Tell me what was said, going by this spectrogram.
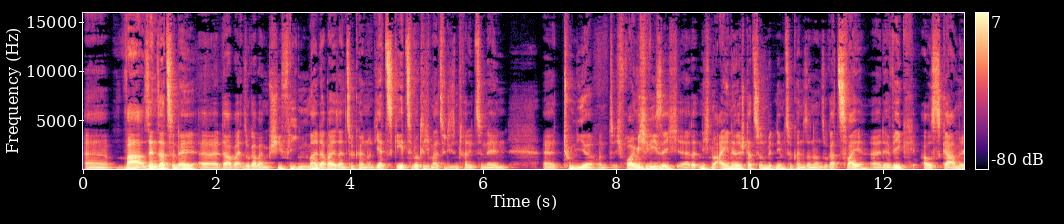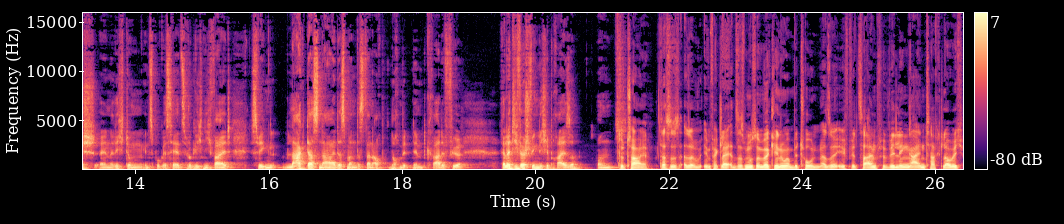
Äh, war sensationell, äh, dabei, sogar beim Skifliegen mal dabei sein zu können. Und jetzt geht's wirklich mal zu diesem traditionellen äh, Turnier und ich freue mich riesig, äh, nicht nur eine Station mitnehmen zu können, sondern sogar zwei. Äh, der Weg aus Garmisch in Richtung Innsbruck ist ja jetzt wirklich nicht weit. Deswegen lag das nahe, dass man das dann auch noch mitnimmt, gerade für relativ erschwingliche Preise. Und Total. Das ist, also im Vergleich, das muss man wirklich nochmal betonen. Also wir zahlen für Willingen einen Tag, glaube ich,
